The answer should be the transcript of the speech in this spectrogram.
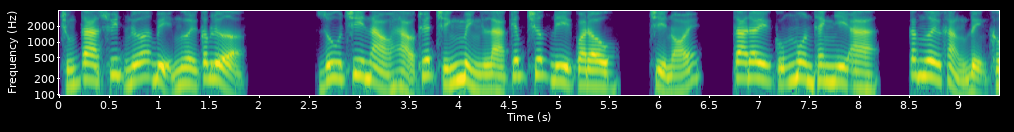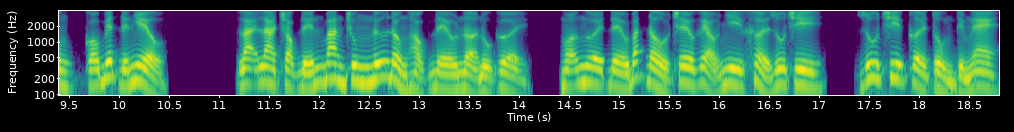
chúng ta suýt nữa bị ngươi cấp lửa. Du Chi nào hảo thuyết chính mình là kiếp trước đi qua đâu, chỉ nói, ta đây cũng môn thanh nhi à, các ngươi khẳng định không có biết đến nhiều. Lại là chọc đến ban trung nữ đồng học đều nở nụ cười, mọi người đều bắt đầu treo ghẹo nhi khởi Du Chi, Du Chi cười tủm tìm nghe,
